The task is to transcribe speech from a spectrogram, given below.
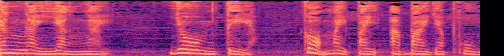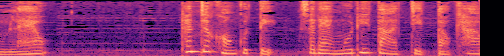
ยังไงยังไง โยมเตี่ย ก็ไม่ไปอบายภูมิแล้ว ท่านเจ้าของกุฏิแสดงมุทิตาจิตต่อเขา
